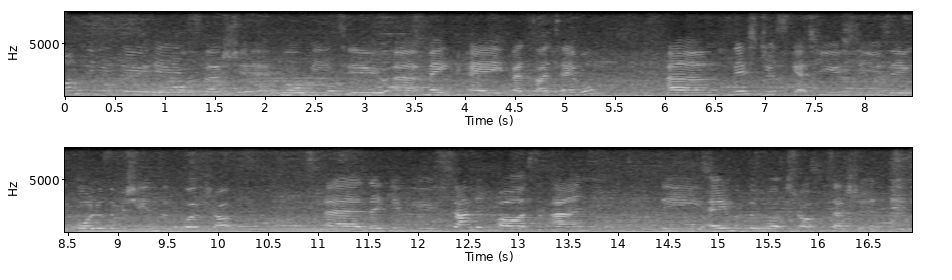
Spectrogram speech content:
One thing we do in first year will be to uh, make a bedside table. Um, this just gets you used to using all of the machines in the workshops. Uh, they give you standard parts and the aim of the workshop session is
